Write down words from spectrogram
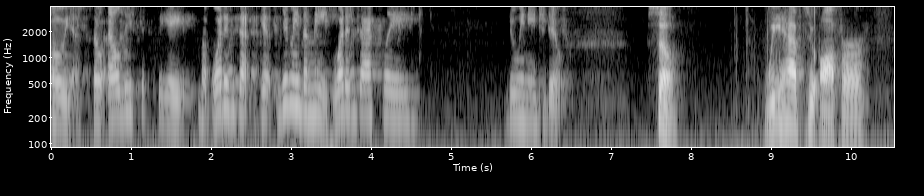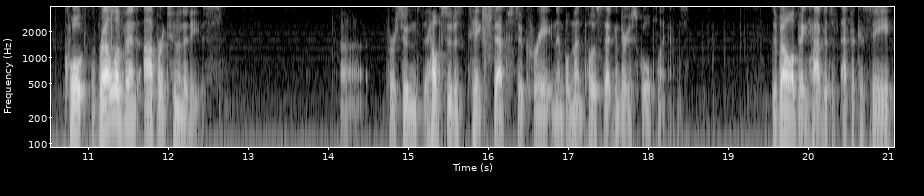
Oh, yes. So LD 68. But what exact? Give, give me the meat. What exactly do we need to do? So, we have to offer, quote, relevant opportunities uh, for students to help students take steps to create and implement post secondary school plans, developing habits of efficacy,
